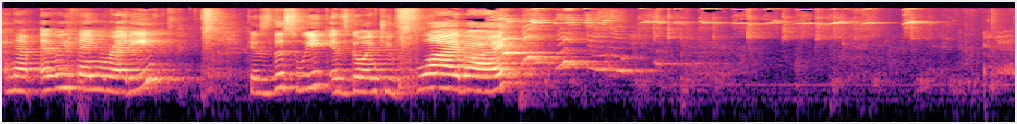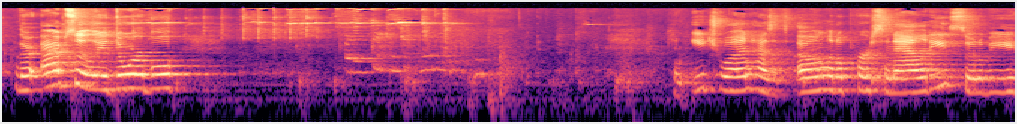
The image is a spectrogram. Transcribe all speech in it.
and have everything ready because this week is going to fly by. They're absolutely adorable. And each one has its own little personality, so it'll be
